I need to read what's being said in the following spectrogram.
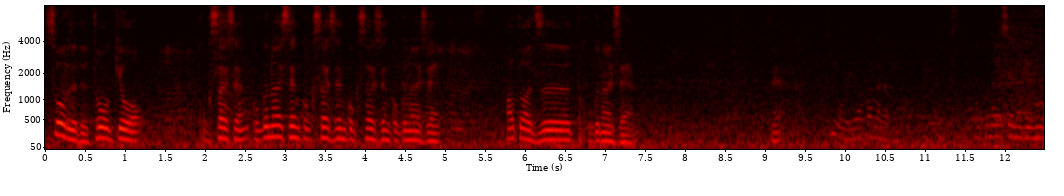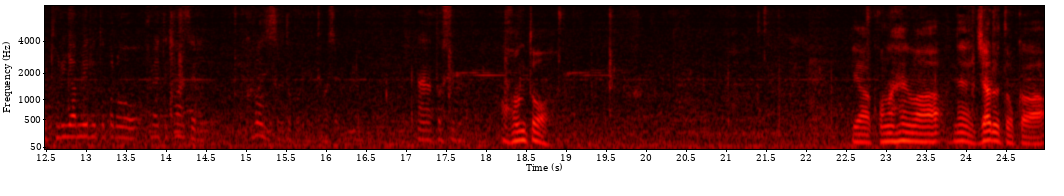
ソウル出てる。東京。国際線。国内線国際線国際線国内線。あとはずっと国内線。ね。国内線でもう取りやめるところフライトキャンセルクローズするところ言ってましたよね。7都市部あ本当いやこの辺はね JAL とか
